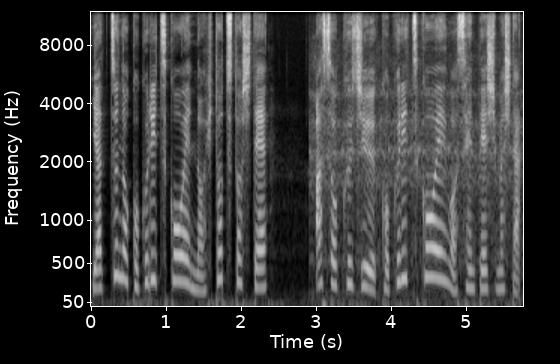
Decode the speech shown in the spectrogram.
8つの国立公園の一つとして、阿蘇九十国立公園を選定しました。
